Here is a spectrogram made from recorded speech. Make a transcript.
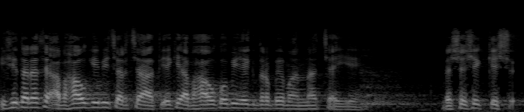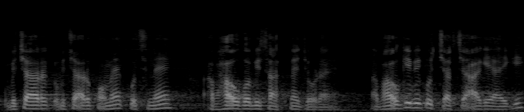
इसी तरह से अभाव की भी चर्चा आती है कि अभाव को भी एक द्रव्य मानना चाहिए। वैशेषिक किस विचार, विचारकों में कुछ ने अभाव को भी साथ में जोड़ा है। अभाव की भी कुछ चर्चा आगे आएगी।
